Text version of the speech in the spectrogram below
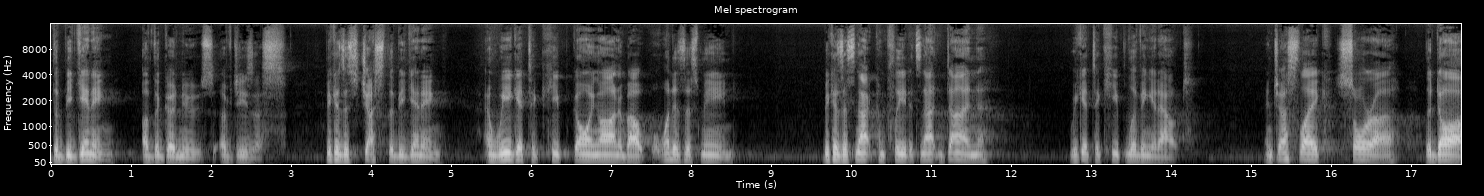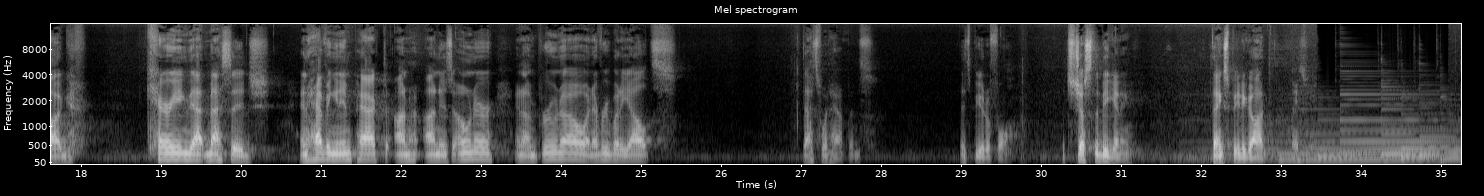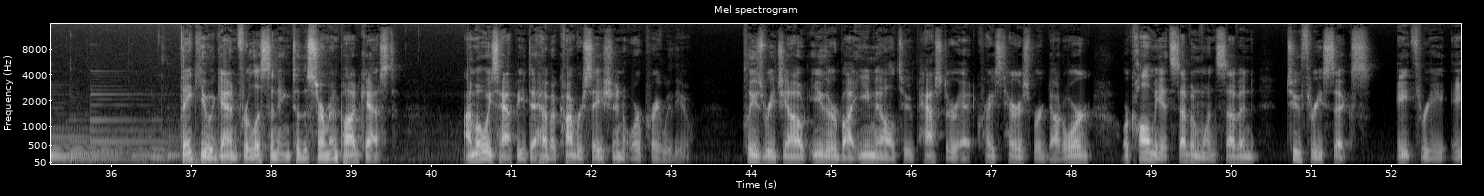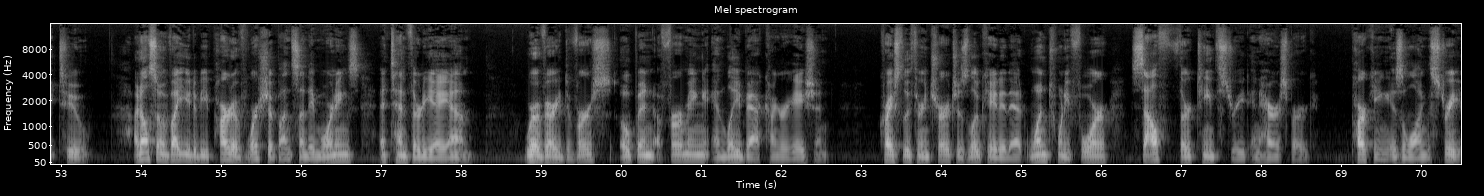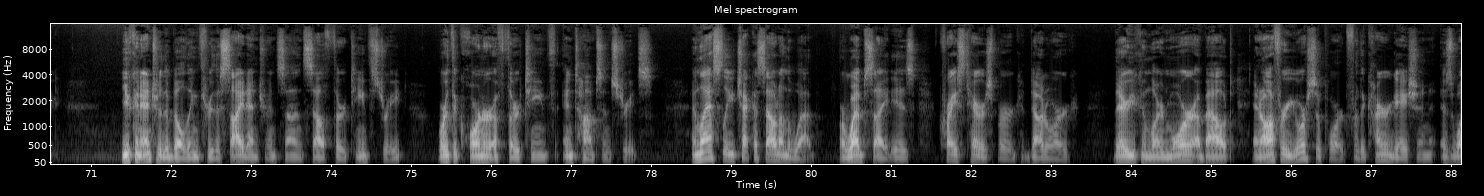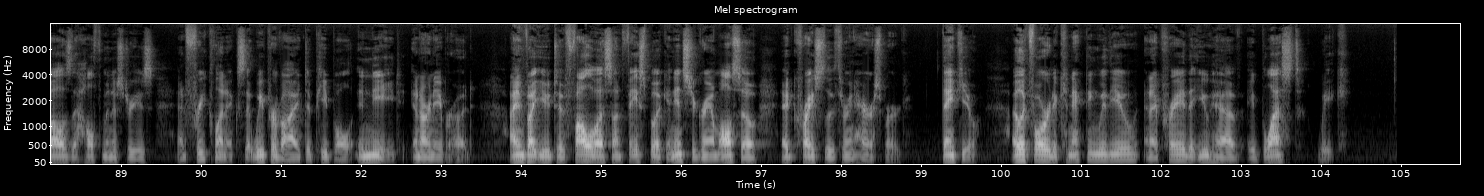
the beginning of the good news of Jesus, because it's just the beginning. And we get to keep going on about what does this mean? Because it's not complete, it's not done. We get to keep living it out. And just like Sora, the dog, carrying that message and having an impact on, on his owner and on Bruno and everybody else, that's what happens. It's beautiful. It's just the beginning. Thanks be to God. Thanks. Thank you again for listening to the Sermon Podcast. I'm always happy to have a conversation or pray with you. Please reach out either by email to pastor at christharrisburg.org or call me at 717 236 8382. I'd also invite you to be part of worship on Sunday mornings at 10:30 a.m. We're a very diverse, open, affirming, and laid-back congregation. Christ Lutheran Church is located at 124 South 13th Street in Harrisburg. Parking is along the street. You can enter the building through the side entrance on South 13th Street or at the corner of 13th and Thompson Streets. And lastly, check us out on the web. Our website is christharrisburg.org. There you can learn more about and offer your support for the congregation as well as the health ministries and free clinics that we provide to people in need in our neighborhood. I invite you to follow us on Facebook and Instagram also at Christ Lutheran Harrisburg. Thank you. I look forward to connecting with you, and I pray that you have a blessed week.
